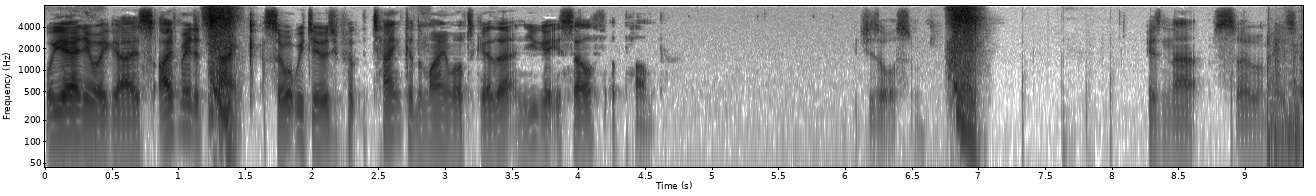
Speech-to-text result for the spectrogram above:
Well, yeah. Anyway, guys, I've made a tank. So what we do is we put the tank and the mine well together, and you get yourself a pump, which is awesome. Isn't that so amazing,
